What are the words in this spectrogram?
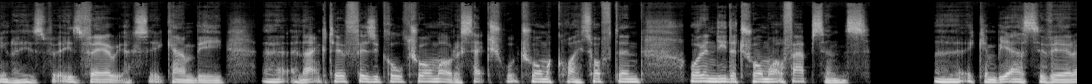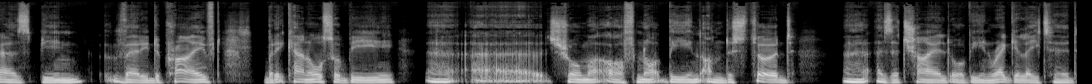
you know, is, is various. It can be uh, an active physical trauma or a sexual trauma quite often, or indeed a trauma of absence. Uh, it can be as severe as being very deprived, but it can also be uh, a trauma of not being understood uh, as a child or being regulated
